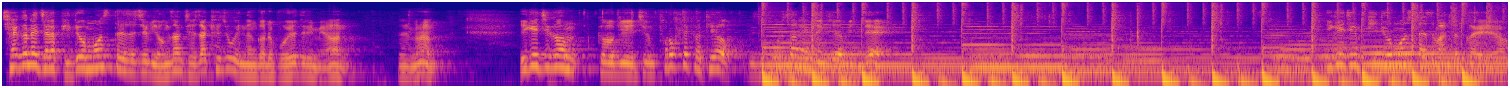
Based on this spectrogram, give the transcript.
최근에 제가 비디오 몬스터에서 지금 영상 제작해주고 있는 거를 보여드리면, 그러면, 이게 지금, 거기, 지금 프로테크 기업, 울산에 있는 기업인데, 이게 지금 비디오 몬스터에서 만든 거예요.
